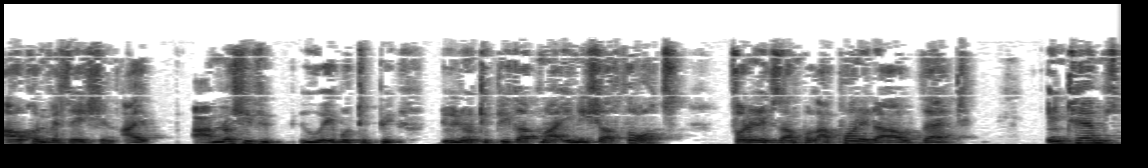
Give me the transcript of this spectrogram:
our conversation. I, I'm not sure if you, you were able to pick, you know, to pick up my initial thoughts. For an example, I pointed out that in terms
